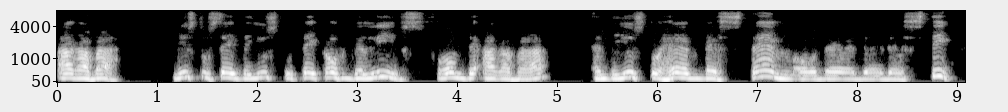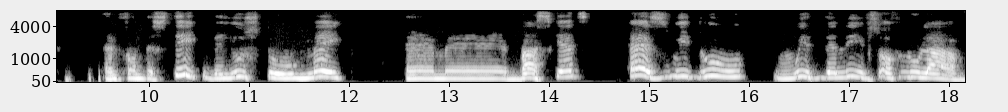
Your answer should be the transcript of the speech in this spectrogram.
arava. Means to say they used to take off the leaves from the arava and they used to have the stem or the, the, the stick. And from the stick, they used to make um, uh, baskets as we do with the leaves of lulav.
